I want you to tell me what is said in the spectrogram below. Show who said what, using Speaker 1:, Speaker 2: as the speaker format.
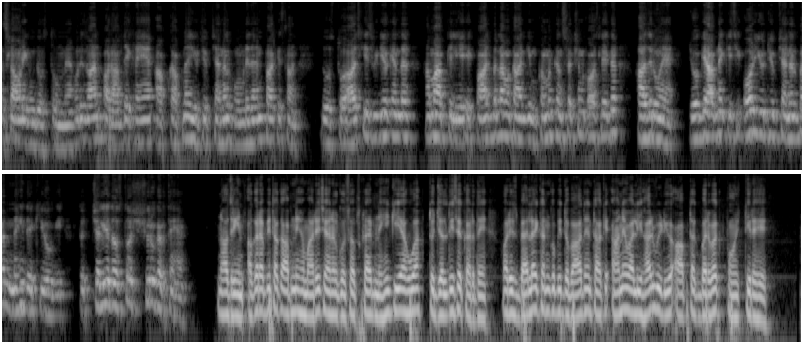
Speaker 1: السلام علیکم دوستوں میں ہوں رضوان اور آپ دیکھ رہے ہیں آپ کا اپنا YouTube channel home design Pakistan دوستو، آج کی اس ویڈیو کے اندر ہم آپ کے لیے ایک پانچ بلہ مکان کی مکمل کنسٹرکشن کاسٹ لے کر حاضر ہوئے ہیں، جو کہ آپ نے کسی اور یوٹیوب چینل پر نہیں دیکھی ہوگی۔ تو چلیے دوستو، شروع کرتے ہیں۔
Speaker 2: ناظرین، اگر ابھی تک آپ نے ہمارے چینل کو سبسکرائب نہیں کیا ہوا، تو جلدی سے کر دیں اور اس بیل آئیکن کو بھی دبا دیں تاکہ آنے والی ہر ویڈیو آپ تک بر وقت پہنچتی رہے۔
